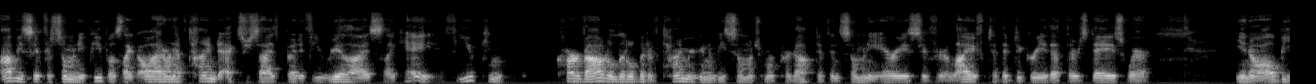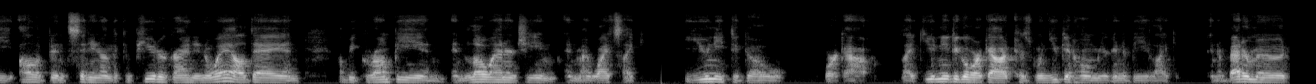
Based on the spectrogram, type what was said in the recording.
obviously for so many people it's like oh i don't have time to exercise. But if you realize like hey if you can carve out a little bit of time, you're going to be so much more productive in so many areas of your life to the degree that there's days where, you know, I'll be, I'll have been sitting on the computer grinding away all day and I'll be grumpy and, and low energy. And, and my wife's like, you need to go work out. Like you need to go work out because when you get home, you're going to be like in a better mood.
